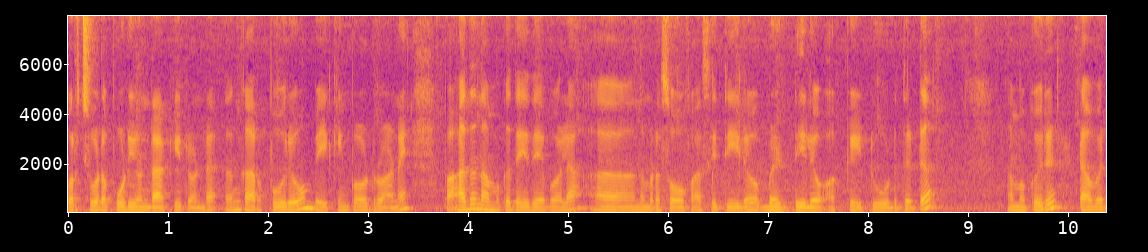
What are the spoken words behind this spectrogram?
കുറച്ചുകൂടെ പൊടി ഉണ്ടാക്കിയിട്ടുണ്ട്. അതും കർപ്പൂരവും ബേക്കിംഗ് പൗഡറുമാണ് അപ്പോൾ അത് നമുക്ക് ദേ ഇതേപോലെ നമ്മുടെ സോഫ സെറ്റിയിലോ ബെഡിലോ ഒക്കെ ഇട്ട് കൊടുത്തിട്ട് നമുക്കൊരു ടവൽ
